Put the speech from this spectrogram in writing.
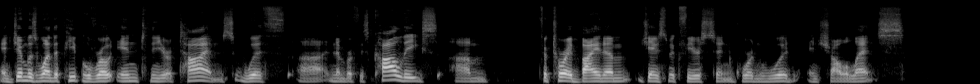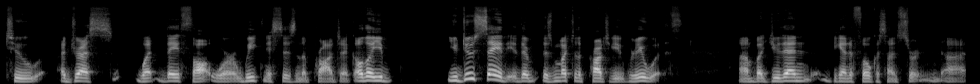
And Jim was one of the people who wrote into the New York Times with uh, a number of his colleagues, um, Victoria Bynum, James McPherson, Gordon Wood, and Sean Wilentz, to address what they thought were weaknesses in the project. Although you you do say that there, there's much of the project you agree with, um, but you then began to focus on certain uh,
